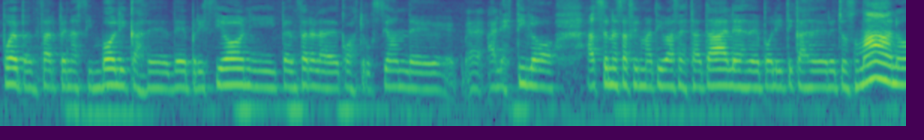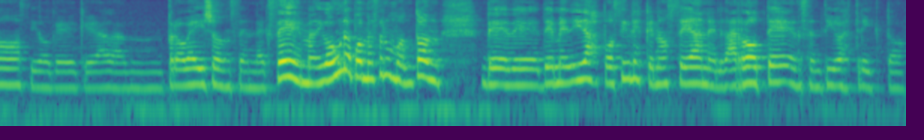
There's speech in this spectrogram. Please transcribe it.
puede pensar penas simbólicas de, prisión y pensar en la deconstrucción de, eh, al estilo acciones afirmativas estatales de políticas de derechos humanos, digo, que, que hagan probations en la exesma. Digo, uno puede pensar un montón de, de medidas posibles que no sean el garrote en sentido estricto.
